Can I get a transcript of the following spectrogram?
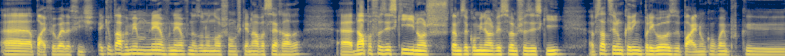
Uh, pá, foi bué da fixe. Aquilo estava mesmo neve, neve na zona onde nós fomos, que é Nava Serrada. Uh, dá para fazer ski e nós estamos a combinar ver se vamos fazer ski. Apesar de ser um bocadinho perigoso, pá, não convém porque,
